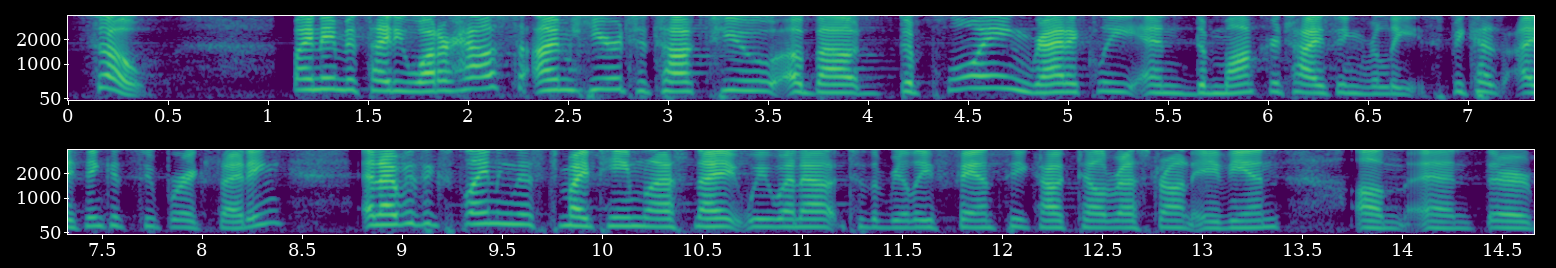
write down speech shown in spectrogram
So, my name is Heidi Waterhouse. I'm here to talk to you about deploying radically and democratizing release because I think it's super exciting. And I was explaining this to my team last night. We went out to the really fancy cocktail restaurant Aviary, um, and there,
